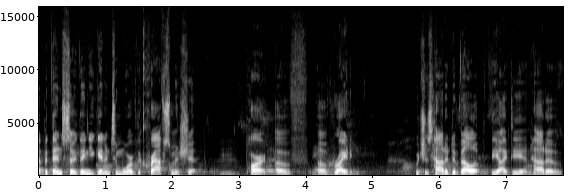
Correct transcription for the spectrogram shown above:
Yeah, but then so then you get into more of the craftsmanship part of of writing, which is how to develop the idea and how to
